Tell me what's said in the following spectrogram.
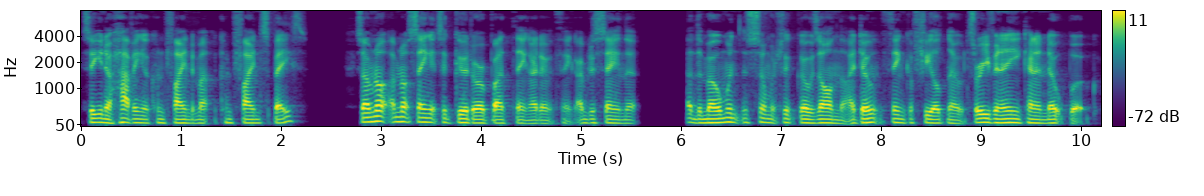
So you know having a confined amount confined space. So I'm not I'm not saying it's a good or a bad thing. I don't think. I'm just saying that at the moment there's so much that goes on that I don't think a field notes or even any kind of notebook,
